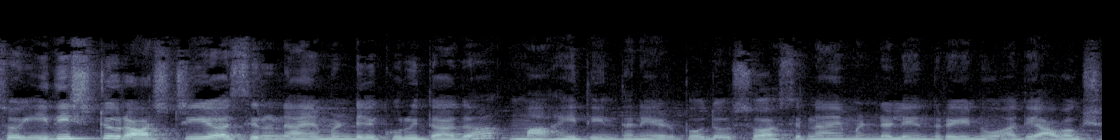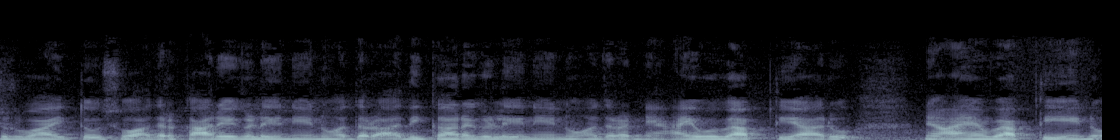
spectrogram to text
ಸೊ ಇದಿಷ್ಟು ರಾಷ್ಟ್ರೀಯ ಹಸಿರು ನ್ಯಾಯಮಂಡಳಿ ಕುರಿತಾದ ಮಾಹಿತಿ ಅಂತಲೇ ಹೇಳ್ಬೋದು. ಸೊ ಹಸಿರು ನ್ಯಾಯಮಂಡಳಿ ಅಂದರೆ ಏನು? ಅದು ಯಾವಾಗ ಶುರುವಾಯಿತು? ಸೊ ಅದರ ಕಾರ್ಯಗಳೇನೇನು? ಅದರ ಅಧಿಕಾರಗಳೇನೇನು? ಅದರ ನ್ಯಾಯ ವ್ಯಾಪ್ತಿ ಯಾರು? ನ್ಯಾಯ ವ್ಯಾಪ್ತಿ ಏನು?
